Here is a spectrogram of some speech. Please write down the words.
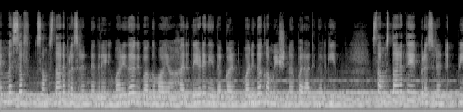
എം എസ് എഫ് സംസ്ഥാന പ്രസിഡന്റിനെതിരെ വനിതാ വിഭാഗമായ ഹരിതയുടെ നേതാക്കൾ വനിതാ കമ്മീഷന് പരാതി നൽകി. സംസ്ഥാനത്തെ പ്രസിഡന്റ് പി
